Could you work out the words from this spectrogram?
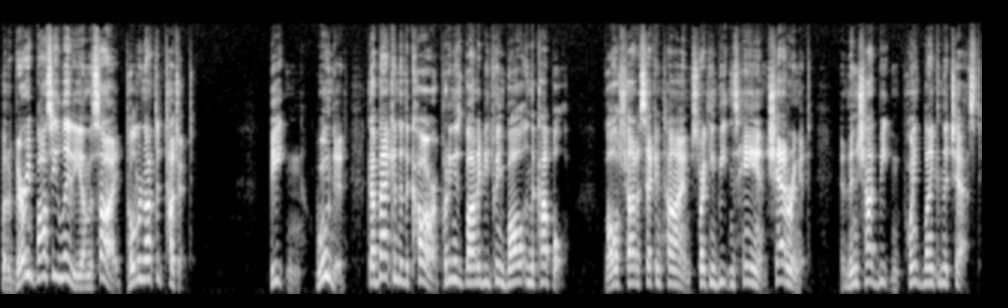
but a very bossy lady on the side told her not to touch it. Beaton, wounded, got back into the car, putting his body between Ball and the couple. Ball shot a second time, striking Beaton's hand, shattering it, and then shot Beaton point blank in the chest.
